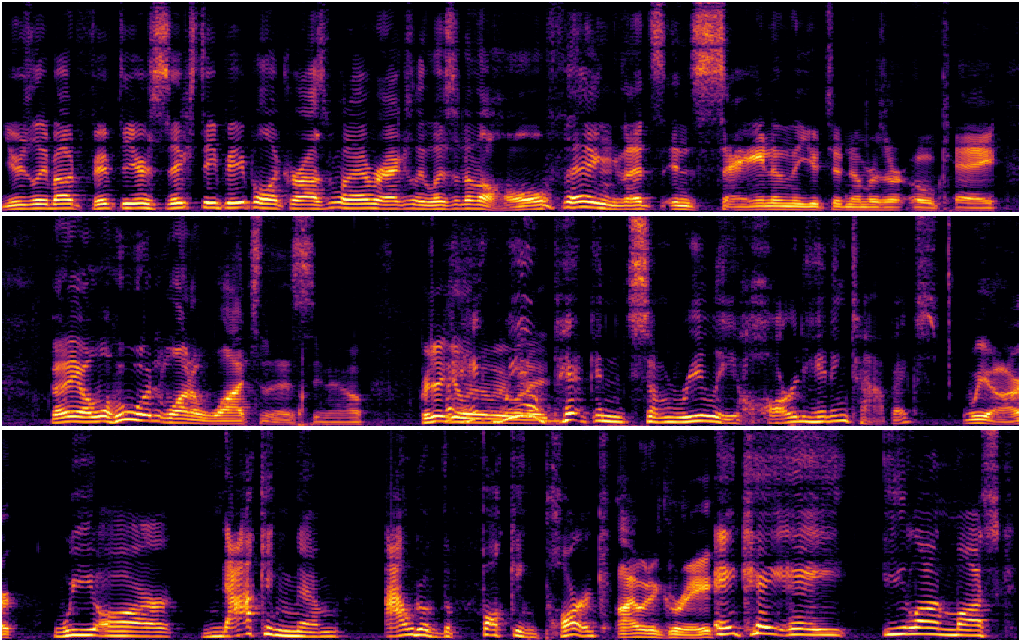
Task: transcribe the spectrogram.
usually about fifty or sixty people across whatever actually listen to the whole thing. That's insane, and the YouTube numbers are okay. But anyway, well, who wouldn't want to watch this? You know, particularly Hey, we, we are picking some really hard hitting topics. we are. We are knocking them out of the fucking park. I would agree. AKA Elon Musk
